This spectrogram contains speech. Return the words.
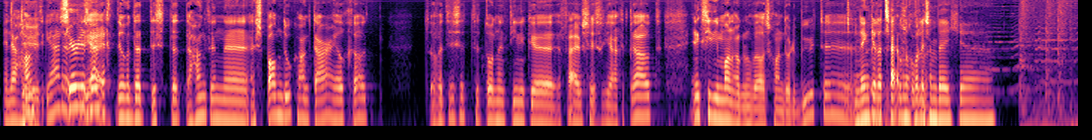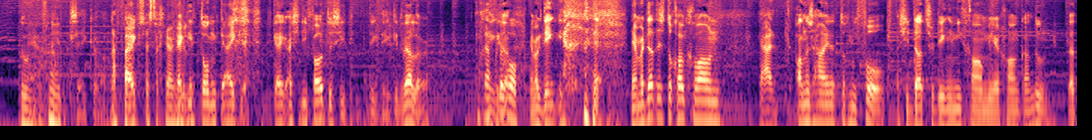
En daar hangt. Dude, Ja, dat, ja echt. Dat, is, dat, er hangt een, een spandoek, hangt daar heel groot. Wat is het? Ton en Tineke, 65 jaar getrouwd. En ik zie die man ook nog wel eens gewoon door de buurt. eh, En denk je dat zij ook nog wel eens een beetje eh, doen, Ja, of niet? Zeker wel. Na 65 jaar Kijk die ton kijken. Kijk, als je die foto's ziet, ik denk het wel hoor. Denk even erop. Nee, maar ik denk... nee, maar dat is toch ook gewoon... Ja, anders hou je het toch niet vol. Als je dat soort dingen niet gewoon meer gewoon kan doen. Dat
